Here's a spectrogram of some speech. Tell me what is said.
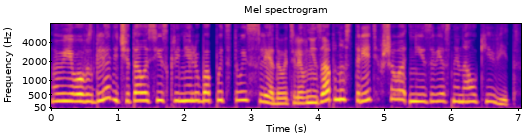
В его взгляде читалось искреннее любопытство исследователя, внезапно встретившего неизвестный науке вид.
